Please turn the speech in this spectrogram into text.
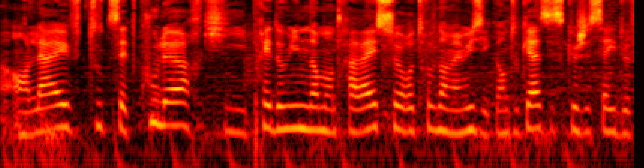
en live, toute cette couleur qui prédomine dans mon travail se retrouve dans ma musique. En tout cas, c'est ce que j'essaye de faire.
